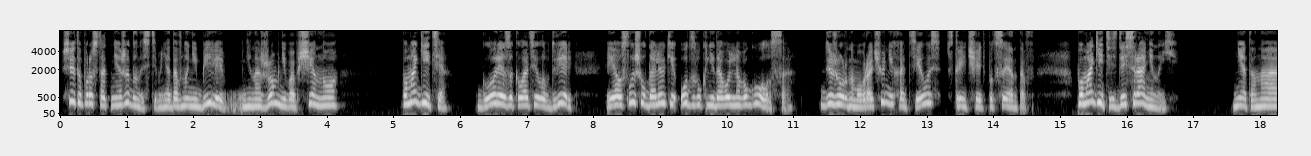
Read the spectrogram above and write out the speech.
Все это просто от неожиданности. Меня давно не били, ни ножом, ни вообще, но... «Помогите!» Глория заколотила в дверь, я услышал далекий отзвук недовольного голоса. Дежурному врачу не хотелось встречать пациентов. «Помогите, здесь раненый!» Нет, она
